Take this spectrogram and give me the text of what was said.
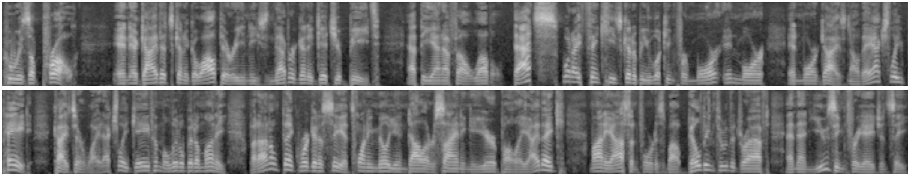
who is a pro and a guy that's going to go out there and he's never going to get you beat at the NFL level. That's what I think he's going to be looking for more and more and more guys. Now, they actually paid Kyzir White, actually gave him a little bit of money, but I don't think we're going to see a $20 million signing a year, Paulie. I think Monti Ossenfort is about building through the draft and then using free agency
